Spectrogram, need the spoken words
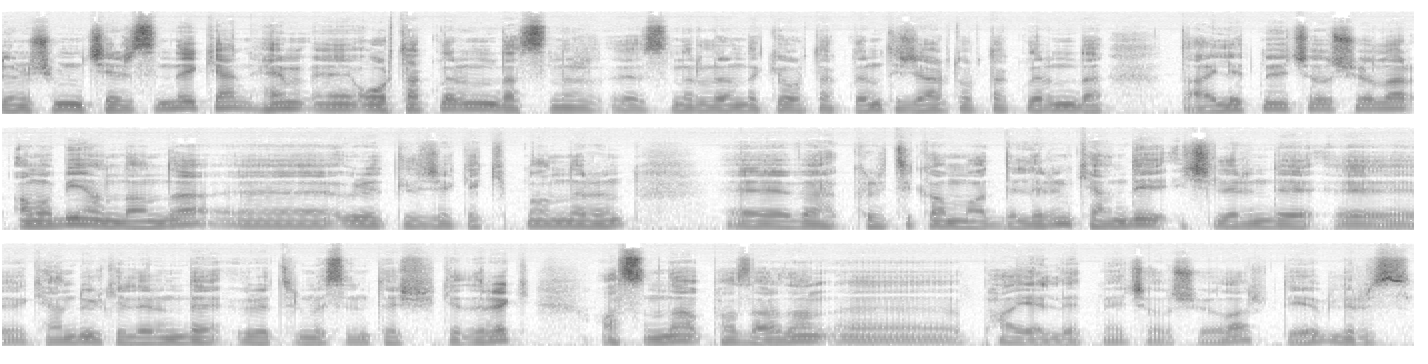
dönüşümün içerisindeyken hem e, ortaklarını da sınır e, sınırlarındaki ortaklarını ticaret ortaklarını da dahil etmeye çalışıyorlar ama bir yandan da e, üretilecek ekipmanların ve kritik ham maddelerin kendi içlerinde kendi ülkelerinde üretilmesini teşvik ederek aslında pazardan pay elde etmeye çalışıyorlar diyebiliriz.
